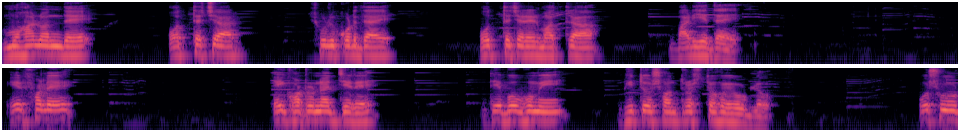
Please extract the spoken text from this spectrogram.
মহানন্দে অত্যাচার শুরু করে দেয়, অত্যাচারের মাত্রা বাড়িয়ে দেয়। এর ফলে এই ঘটনার জেরে দেবভূমি ভীত সন্ত্রস্ত হয়ে উঠল। অসুর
